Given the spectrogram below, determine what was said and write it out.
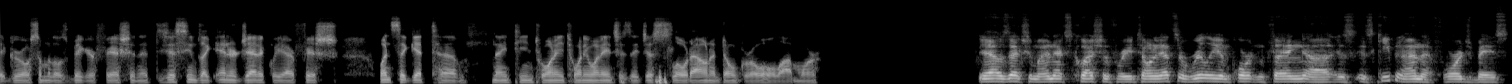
that grow some of those bigger fish and it just seems like energetically our fish once they get to 19 20 21 inches they just slow down and don't grow a whole lot more Yeah, that was actually my next question for you, Tony. That's a really important thing uh, is is keeping on that forage base.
